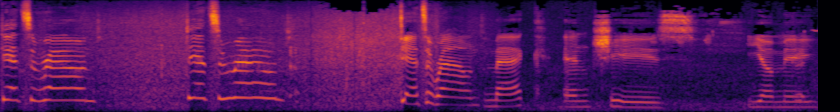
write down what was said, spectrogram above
dance around, dance around, dance around. Mac and cheese, yummy.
